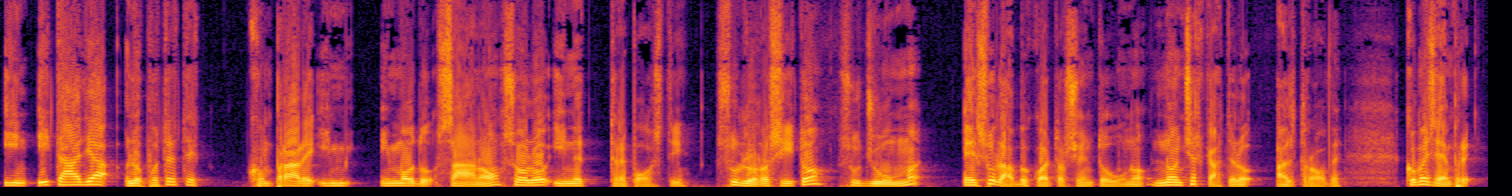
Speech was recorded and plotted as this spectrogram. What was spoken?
in Italia lo potrete comprare in, in, modo sano solo in tre posti: sul loro sito, su Joom e su Lab 401. Non cercatelo altrove. Come sempre,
